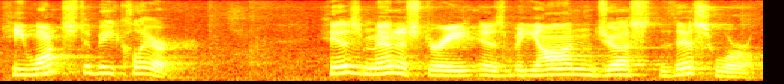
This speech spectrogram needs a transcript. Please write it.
He wants to be clear. His ministry is beyond just this world.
